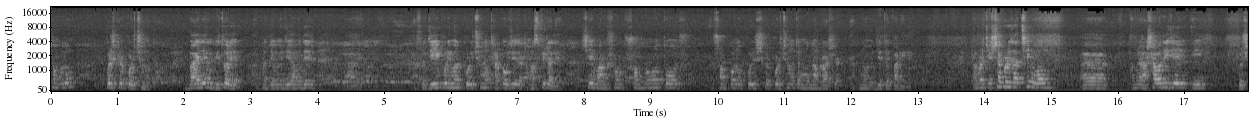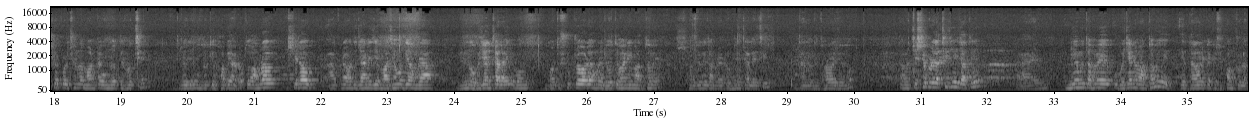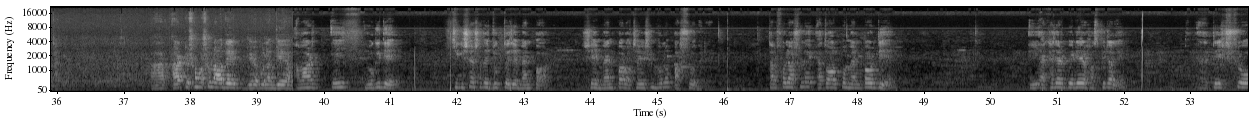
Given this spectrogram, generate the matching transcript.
প্রথম হলো পরিষ্কার পরিচ্ছন্নতা। বাইরে এবং ভিতরে আপনার দেখবেন যে আমাদের আসলে যেই পরিমাণ পরিচ্ছন্ন থাকা উচিত একটা হসপিটালে সেই মানুষ সম- সম্পূর্ণত সম্পূর্ণ পরিষ্কার পরিচ্ছন্নতার মধ্যে আমরা এখনও যেতে পারিনি। আমরা চেষ্টা করে যাচ্ছি এবং আমরা আশাবাদী যে এই পরিষ্কার পরিচ্ছন্ন মানটা উন্নতি হচ্ছে ধীরে ধীরে উন্নতি হবে আরও তো আমরা সেটাও আপনারা হয়তো জানেন যে মাঝে মধ্যে আমরা বিভিন্ন অভিযান চালাই এবং গত শুক্রবারে আমরা যৌথ বাহিনীর মাধ্যমে সহযোগিতা আমরা একটা অভিযান চালিয়েছি তার মধ্যে ধরার জন্য। তো আমরা চেষ্টা করে যাচ্ছি যে যাতে নিয়মিতভাবে অভিযানের মাধ্যমে এর দালালটা কিছু কন্ট্রোলে থাকে। আর আরেকটা সমস্যা হলো আমাদের যেটা বললাম যে আমার এই রোগীদের চিকিৎসার সাথে যুক্ত যে ম্যান পাওয়ার সেই ম্যান পাওয়ার অথরাইজেশন হলো পাঁচশো বেডে তার ফলে আসলে এত অল্প ম্যান পাওয়ার দিয়ে এই এক হাজার বেডের হসপিটালে তেইশশো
